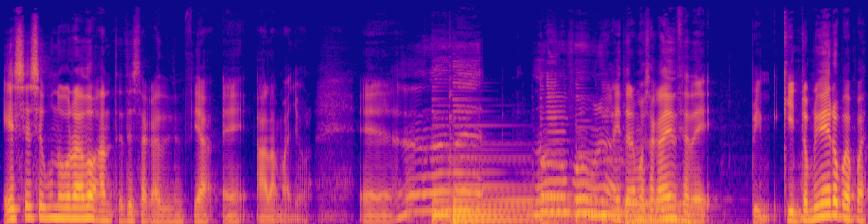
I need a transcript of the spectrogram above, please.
ese segundo grado antes de esa cadencia eh, a la mayor. Eh, ahí tenemos esa cadencia de quinto primero, pues, pues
